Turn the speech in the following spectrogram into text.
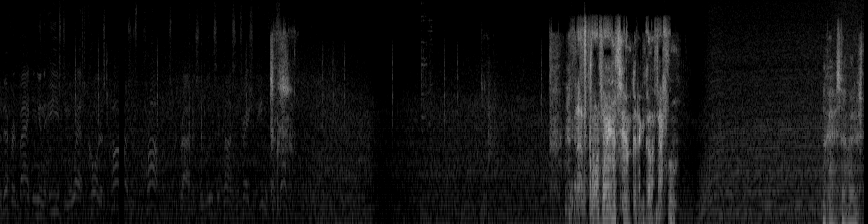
The different banking in the east and I'll take. I'm gonna go to. Okay, so I just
